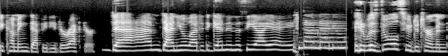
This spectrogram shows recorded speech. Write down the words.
becoming deputy director. Damn, Daniel at it again in the CIA. Damn, Daniel. It was Dulles who determined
